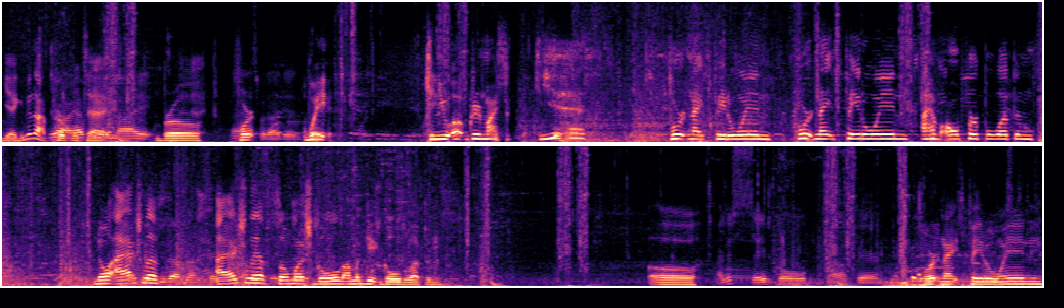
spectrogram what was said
Yeah, give me that purple I attack, upgraded my. bro. Yeah, For that's what I did. wait, can you upgrade my? Yes. Fortnite's pay to win. Fortnite's pay to win. I have all purple weapons. No, I actually have. I actually have so much gold. I'm gonna get gold weapons. Oh, I just saved gold. I don't care. Fortnite's pay to win.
